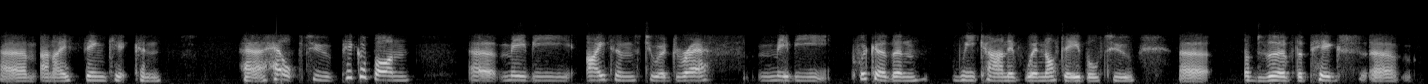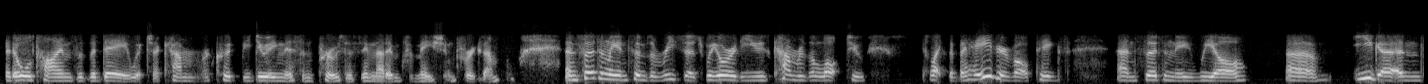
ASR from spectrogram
Um, and I think it can uh, help to pick up on uh, maybe items to address maybe quicker than we can if we're not able to uh, observe the pigs uh, at all times of the day, which a camera could be doing this and processing that information, for example. And certainly in terms of research, we already use cameras a lot to collect the behavior of our pigs, and certainly we are uh, eager and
